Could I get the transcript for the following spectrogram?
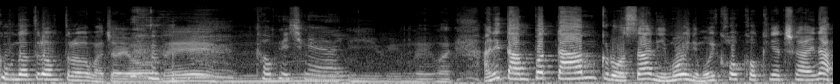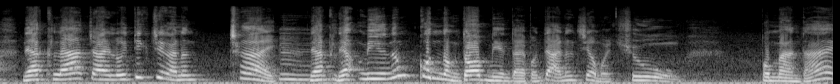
គុំទៅត្រឹមត្រូវមកចុយអូនេះខុសគ្នាឆ្ងាយហើយអានេះតាមពិតតាមគ្រួសារនីមួយនីមួយខុសខុសគ្នាឆ្ងាយណាស់អ្នកខ្លះចាយលុយតិចជាងអានឹងឆ្ងាយអ្នកអ្នកមាននឹងគុណនឹងតបមានតែប៉ុន្តែអានឹងជាមកជុំប្រហែលដែរ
